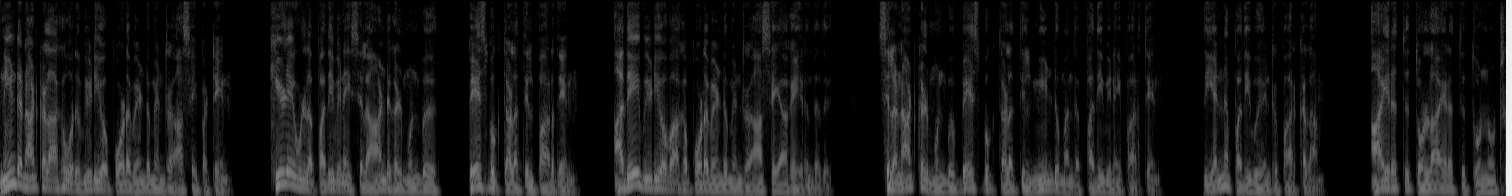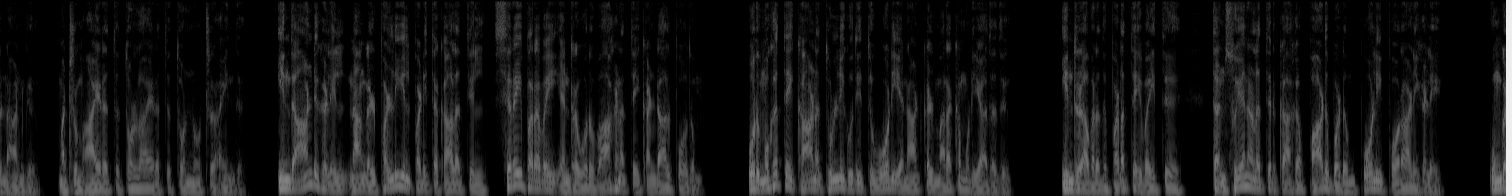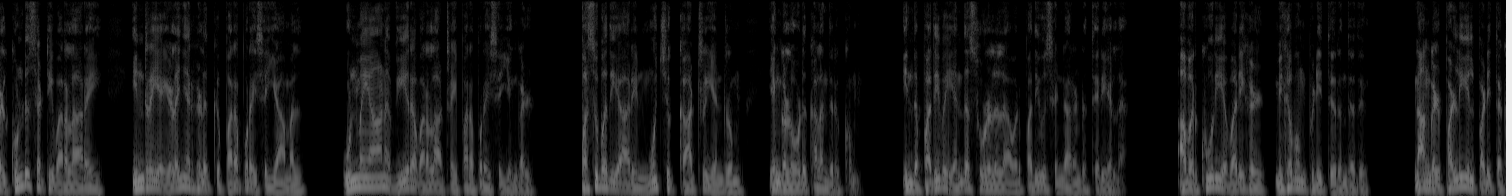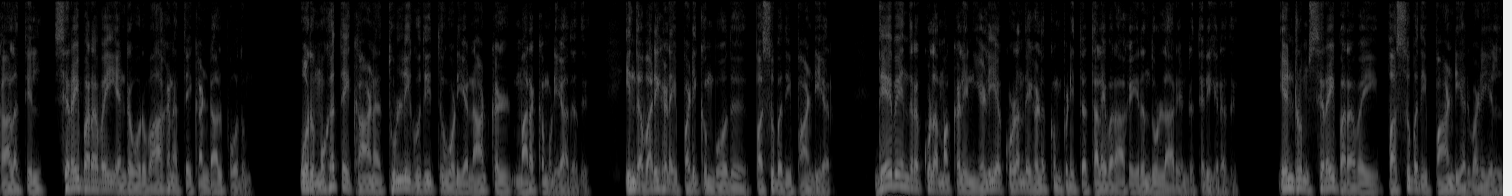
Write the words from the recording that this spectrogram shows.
நீண்ட நாட்களாக ஒரு வீடியோ போட வேண்டும் என்று ஆசைப்பட்டேன். கீழே உள்ள பதிவினை சில ஆண்டுகள் முன்பு பேஸ்புக் தளத்தில் பார்த்தேன். அதே வீடியோவாக போட வேண்டும் என்று ஆசையாக இருந்தது. சில நாட்கள் முன்பு பேஸ்புக் தளத்தில் மீண்டும் அந்த பதிவினை பார்த்தேன். இது என்ன பதிவு என்று பார்க்கலாம். ஆயிரத்து தொள்ளாயிரத்து தொன்னூற்று நான்கு மற்றும் ஆயிரத்து தொள்ளாயிரத்து தொன்னூற்று ஐந்து. இந்த ஆண்டுகளில் நாங்கள் பள்ளியில் படித்த காலத்தில் சிறை பறவை என்ற ஒரு வாகனத்தை கண்டால் போதும். ஒரு முகத்தை காண துள்ளி குதித்து ஓடிய நாட்கள் மறக்க முடியாதது. இன்று அவரது படத்தை வைத்து தன் சுயநலத்திற்காக பாடுபடும் போலி போராளிகளே உங்கள் குண்டு சட்டி வரலாறை இன்றைய இளைஞர்களுக்கு பரப்புரை செய்யாமல் உண்மையான வீர வரலாற்றை பரப்புரை செய்யுங்கள். பசுபதியாரின் மூச்சுக் காற்று என்றும் எங்களோடு கலந்திருக்கும். இந்த பதிவை எந்த சூழலில் அவர் பதிவு செஞ்சார் என்று தெரியல. அவர் கூறிய வரிகள் மிகவும் பிடித்து இருந்தது நாங்கள் பள்ளியில் படித்த காலத்தில் சிறைபறவை என்ற ஒரு வாகனத்தை கண்டால் போதும். ஒரு முகத்தை காண துள்ளி குதித்து ஓடிய நாட்கள் மறக்க முடியாதது. இந்த வரிகளை படிக்கும்போது பசுபதி பாண்டியர் தேவேந்திர குல மக்களின் எளிய குழந்தைகளுக்கும் பிடித்த தலைவராக இருந்துள்ளார் என்று தெரிகிறது. என்றும் சிறைபறவை பசுபதி பாண்டியர் வழியில்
